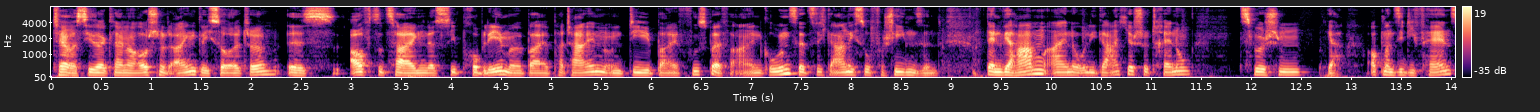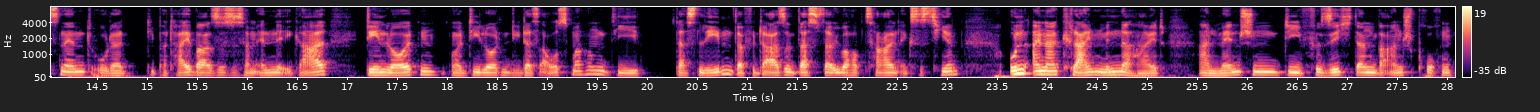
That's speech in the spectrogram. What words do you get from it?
Tja, was dieser kleine Ausschnitt eigentlich sollte, ist aufzuzeigen, dass die Probleme bei Parteien und die bei Fußballvereinen grundsätzlich gar nicht so verschieden sind. Denn wir haben eine oligarchische Trennung zwischen, ja, ob man sie die Fans nennt oder die Parteibasis, ist am Ende egal, den Leuten oder die Leuten, die das ausmachen, die das Leben, dafür da sind, dass da überhaupt Zahlen existieren, und einer kleinen Minderheit an Menschen, die für sich dann beanspruchen,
